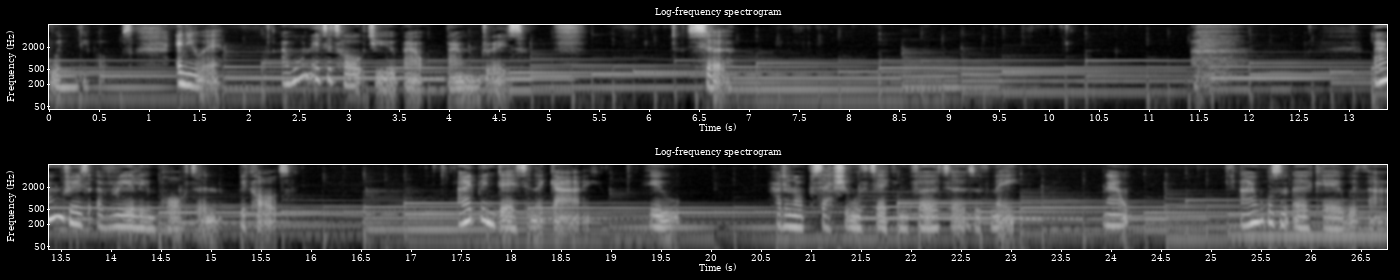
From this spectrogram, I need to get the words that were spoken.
Windy pops. Anyway, I wanted to talk to you about boundaries. So, boundaries are really important because I'd been dating a guy who had an obsession with taking photos of me. Now, I wasn't okay with that.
